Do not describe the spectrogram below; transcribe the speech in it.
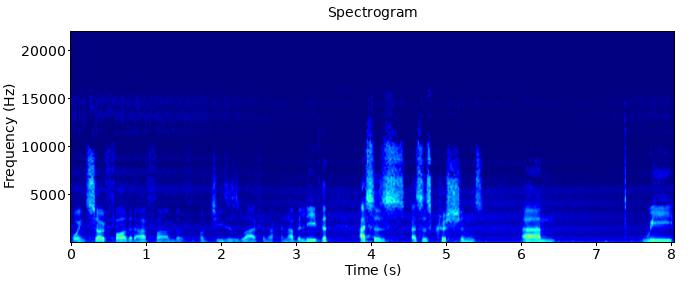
points so far that I've found of, of Jesus' life, and I, and I believe that us as us as Christians, um, we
